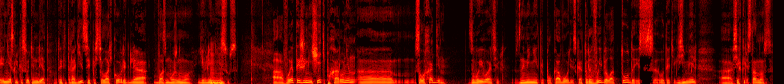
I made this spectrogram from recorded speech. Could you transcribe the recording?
несколько сотен лет. Вот этой традиции постилать коврик для возможного явления угу. Иисуса. А в этой же мечети похоронен э, Салахаддин, завоеватель, знаменитый полководец, который выбил оттуда из вот этих земель э, всех крестоносцев.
